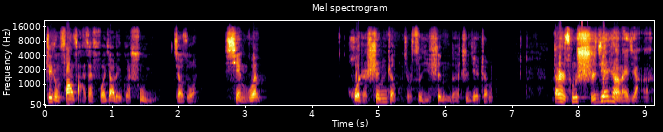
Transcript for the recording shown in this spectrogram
这种方法在佛教里有个术语叫做现观，或者身正，就是自己身的直接正。但是从时间上来讲啊，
